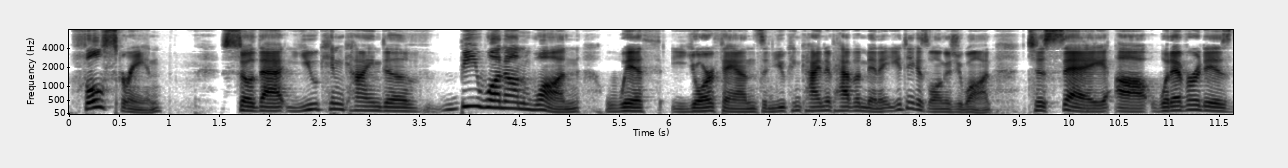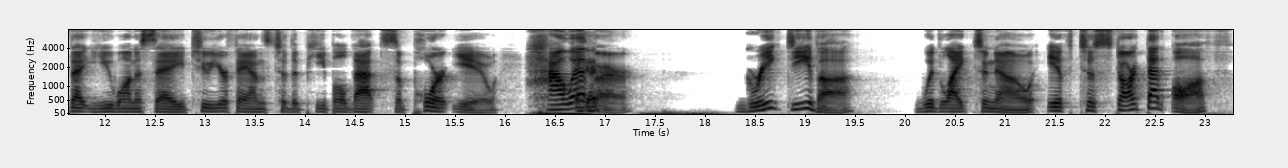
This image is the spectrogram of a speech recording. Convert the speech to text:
full screen so that you can kind of be one on one with your fans and you can kind of have a minute, you can take as long as you want, to say uh, whatever it is that you want to say to your fans, to the people that support you. However, okay. Greek Diva would like to know if to start that off,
